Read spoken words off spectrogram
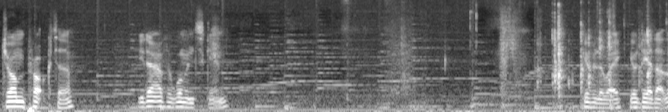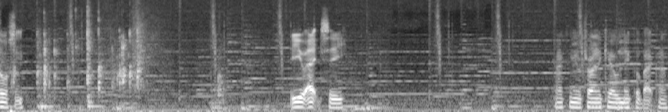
John Proctor. You don't have the woman skin. Give it away. You're Deodat Lawson. Are you XE? How come you're trying to kill Nickelback then?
